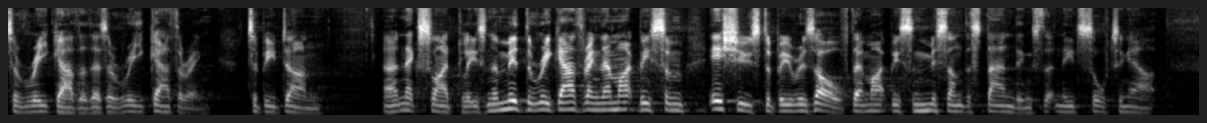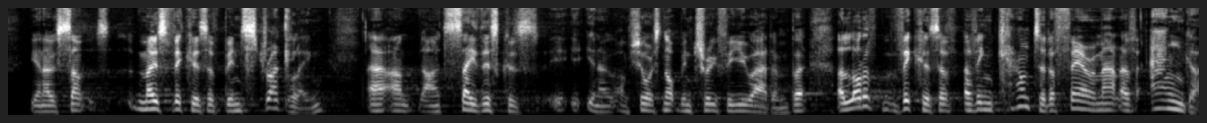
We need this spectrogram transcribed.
to regather. There's a regathering to be done. Uh, next slide, please. And amid the regathering, there might be some issues to be resolved. There might be some misunderstandings that need sorting out. You know, some, most vicars have been struggling uh, I'd say this because, you know, I'm sure it's not been true for you, Adam, but a lot of vicars have, have encountered a fair amount of anger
